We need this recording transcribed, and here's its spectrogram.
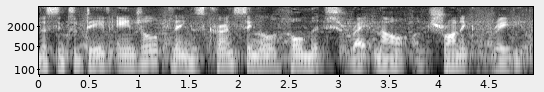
Listening to Dave Angel playing his current single, Homage, right now on Tronic Radio.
